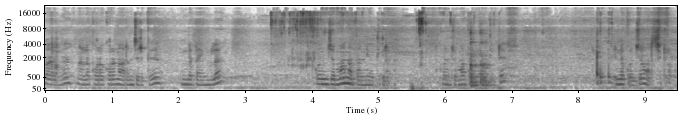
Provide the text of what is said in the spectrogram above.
பாருங்க நல்லா குறை குறைன்னு அரைஞ்சிருக்கு. இந்த டைமில் கொஞ்சமாக நான் தண்ணி ஊற்றிக்கிறேன் கொஞ்சமாக தண்ணி ஊற்றிட்டு இன்னும் கொஞ்சம் அரைச்சிக்கலாம்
